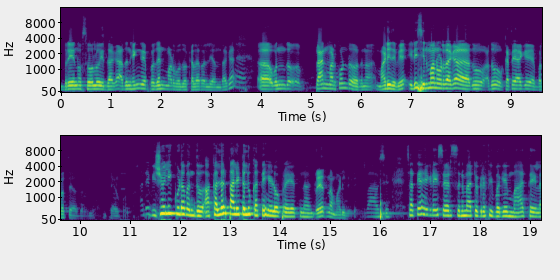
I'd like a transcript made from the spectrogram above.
ಬ್ರೇನು ಸೋಲು ಇದ್ದಾಗ ಅದನ್ನ ಹೆಂಗೆ ಪ್ರೆಸೆಂಟ್ ಮಾಡ್ಬೋದು ಕಲರಲ್ಲಿ ಅಂದಾಗ ಒಂದು ಪ್ಲ್ಯಾನ್ ಮಾಡಿಕೊಂಡು ಅದನ್ನು ಮಾಡಿದ್ದೀವಿ. ಇಡೀ ಸಿನಿಮಾ ನೋಡಿದಾಗ ಅದು ಅದು ಕಥೆಯಾಗಿ ಬರುತ್ತೆ ಅದರಲ್ಲಿ ಅಂತ ಹೇಳ್ಬೋದು ಅಂದರೆ ವಿಜುವಲಿ ಕೂಡ ಒಂದು ಆ ಕಲರ್ ಪ್ಯಾಲೆಟಲ್ಲೂ ಕತೆ ಹೇಳೋ ಪ್ರಯತ್ನ ಪ್ರಯತ್ನ ಮಾಡಿದ್ದೀವಿ. ವಾವ್ ಸತ್ಯ ಹೆಗಡೆ ಸರ್ ಸಿನಿಮಾಟೋಗ್ರಫಿ ಬಗ್ಗೆ ಮಾತೇ ಇಲ್ಲ.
